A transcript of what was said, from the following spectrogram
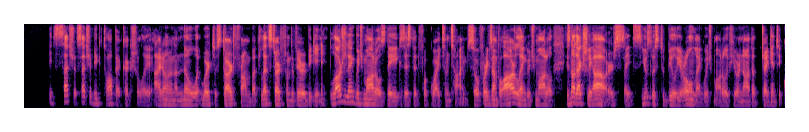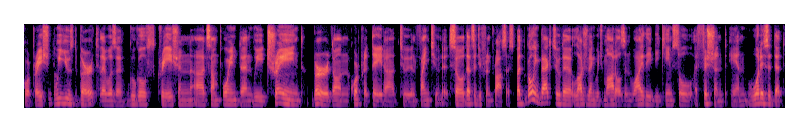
It's such a, such a big topic, actually. I don't even know what, where to start from, but let's start from the very beginning. Large language models, they existed for quite some time. So, for example, our language model is not actually ours. It's useless to build your own language model if you're not a gigantic corporation. We used BERT. There was a Google's creation uh, at some point, and we trained BERT on corporate data to and fine tune it. So that's a different process. But going back to the large language models and why they became so efficient and what is it that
